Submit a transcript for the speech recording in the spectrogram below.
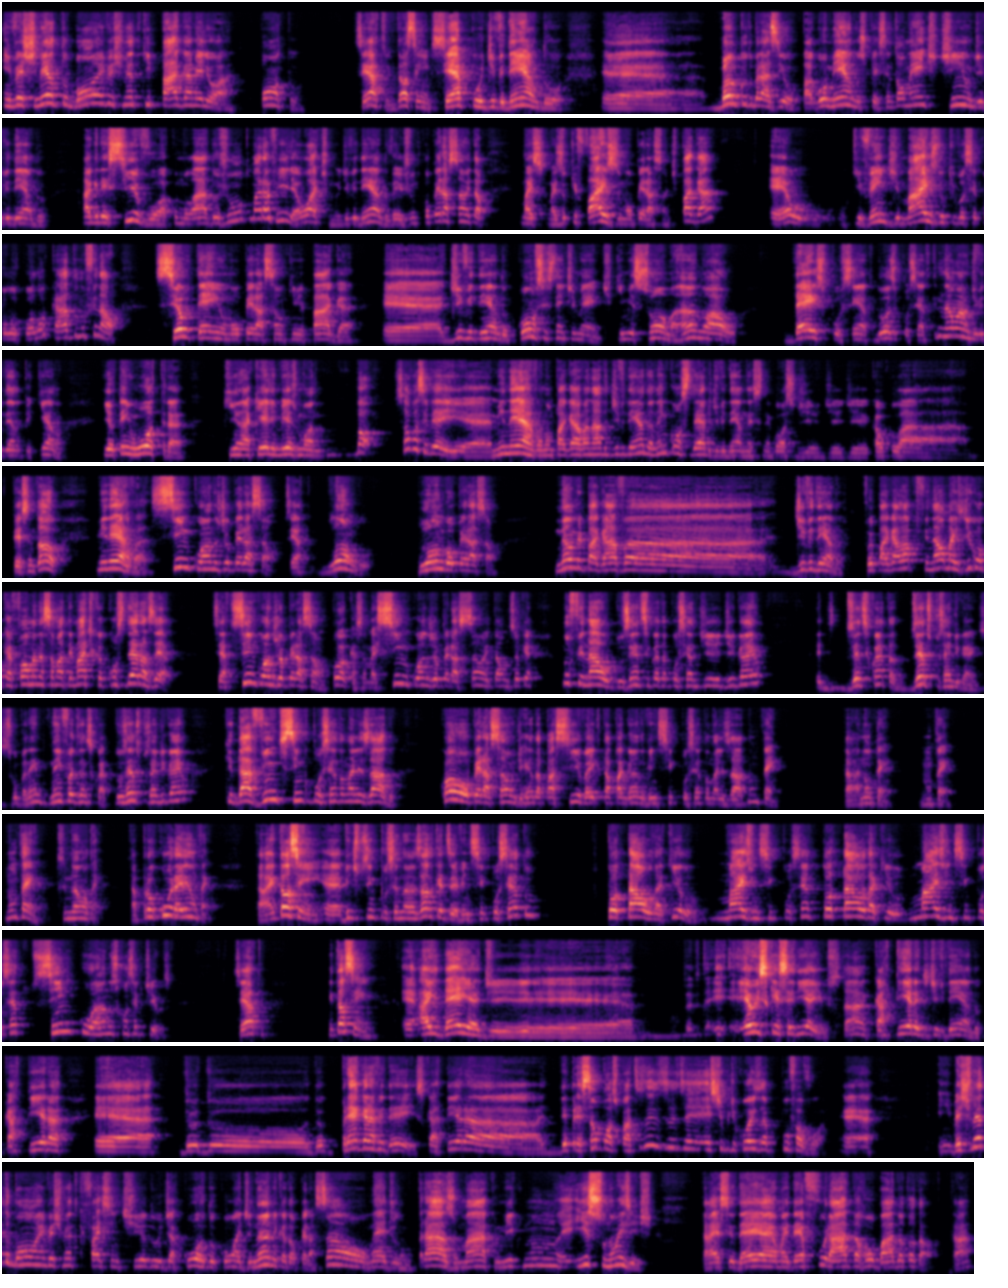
Investimento bom é investimento que paga melhor. Ponto. Certo? Então, assim, se é por dividendo, é, Banco do Brasil pagou menos percentualmente, tinha um dividendo agressivo acumulado junto, maravilha, ótimo, dividendo veio junto com a operação e tal. Mas, mas o que faz uma operação te pagar é o, o que vende mais do que você colocou alocado no final. Se eu tenho uma operação que me paga é, dividendo consistentemente, que me soma anual 10%, 12%, que não é um dividendo pequeno, e eu tenho outra que naquele mesmo ano. Bom, só você ver aí, é, Minerva não pagava nada de dividendo, eu nem considero dividendo nesse negócio de, de, de calcular percentual. Minerva, cinco anos de operação, certo? Longo, longa operação. Não me pagava dividendo. Foi pagar lá para o final, mas de qualquer forma, nessa matemática, considera zero. Certo? Cinco anos de operação. Pô, mas cinco anos de operação e tal, não sei o quê. No final, 250% de, de ganho. 250? 200% de ganho, desculpa, nem, nem foi 250. 200% de ganho, que dá 25% analisado. Qual a operação de renda passiva aí que está pagando 25% analisado? Não tem. Tá? Não tem. Não tem. Não tem. Não tem. Tá? Procura aí, não tem. Tá? Então, assim, é, 25% analisado quer dizer 25% total daquilo, mais 25%, total daquilo, mais 25%, cinco anos consecutivos. Certo? Então, assim, é, a ideia de. Eu esqueceria isso, tá? Carteira de dividendo, carteira é, do, do, do pré-gravidez, carteira, depressão pós-parto, esse, esse, tipo de coisa, por favor. É, investimento bom é investimento que faz sentido de acordo com a dinâmica da operação, médio, longo prazo, macro, micro, não, isso não existe. Tá? Essa ideia é uma ideia furada, roubada total. Tá?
